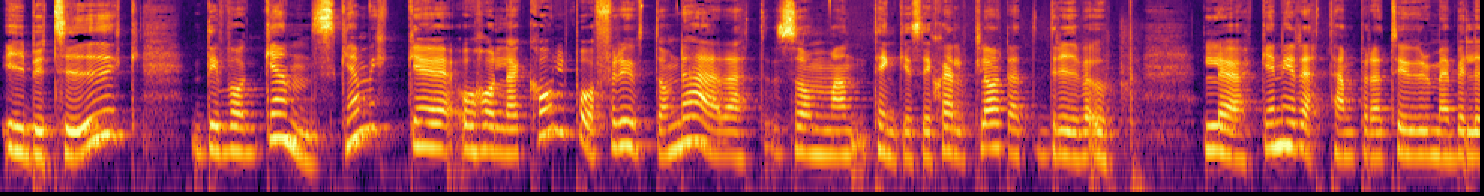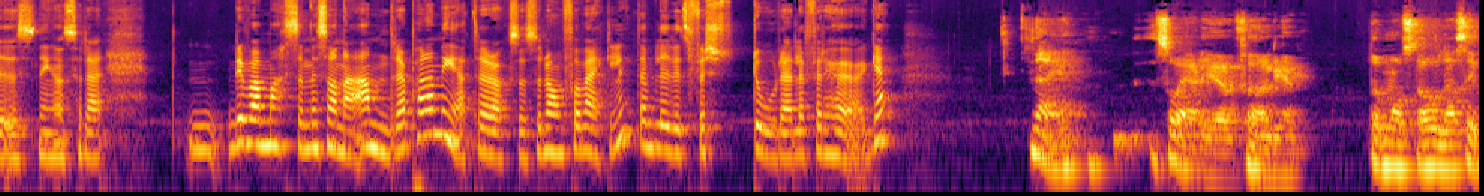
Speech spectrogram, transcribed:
i butik. Det var ganska mycket att hålla koll på förutom det här att som man tänker sig självklart att driva upp löken i rätt temperatur med belysning och sådär. Det var massor med sådana andra parametrar också så de får verkligen inte ha blivit för stora eller för höga. Nej, så är det ju. För de måste hålla sig...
